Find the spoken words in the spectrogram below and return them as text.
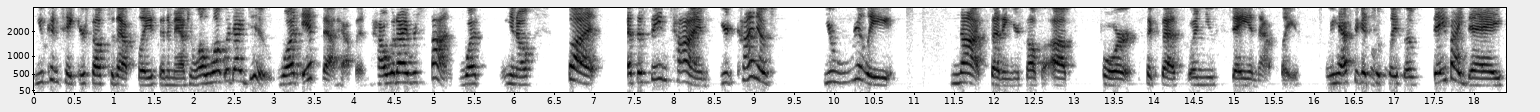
you can take yourself to that place and imagine, well, what would I do? What if that happened? How would I respond? What you know? But at the same time, you're kind of you're really not setting yourself up for success when you stay in that place. We have to get to a place of day by day,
